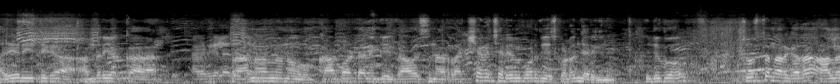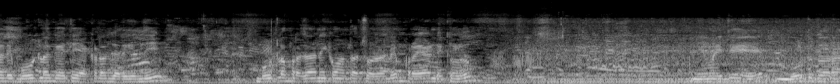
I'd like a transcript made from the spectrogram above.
అదే రీతిగా అందరి యొక్క ప్రాణాలను కాపాడడానికి కావాల్సిన రక్షణ చర్యలు కూడా తీసుకోవడం జరిగింది. ఇదిగో చూస్తున్నారు కదా ఆల్రెడీ బోట్లోకి అయితే ఎక్కడం జరిగింది. బోట్లో ప్రజానీకం అంతా చూడండి ప్రయాణికులు. మేమైతే బోటు ద్వారా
